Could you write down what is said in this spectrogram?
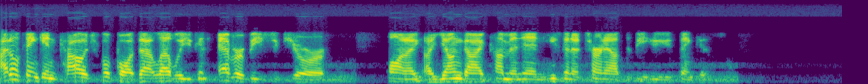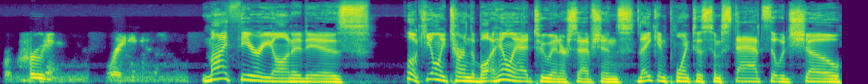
I don't think in college football at that level you can ever be secure on a, a young guy coming in. He's going to turn out to be who you think his recruiting rating is. My theory on it is look, he only turned the ball. He only had two interceptions. They can point to some stats that would show,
